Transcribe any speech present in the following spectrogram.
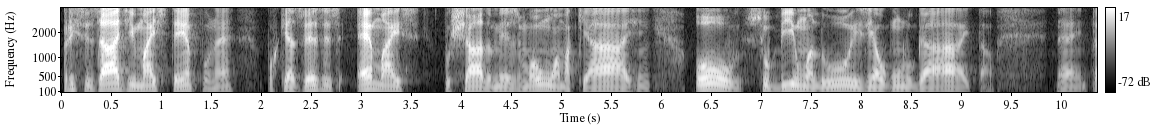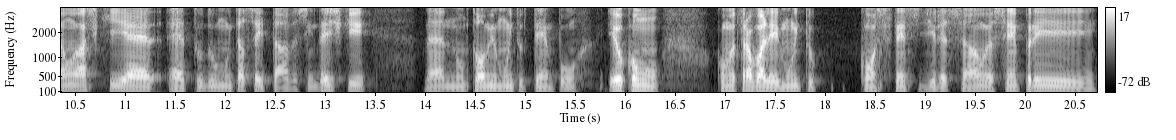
precisar de mais tempo, né? Porque às vezes é mais puxado mesmo, ou uma maquiagem, ou subir uma luz em algum lugar e tal. Né? Então eu acho que é, é tudo muito aceitável, assim, desde que né, não tome muito tempo. Eu, como, como eu trabalhei muito com assistência de direção, eu sempre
